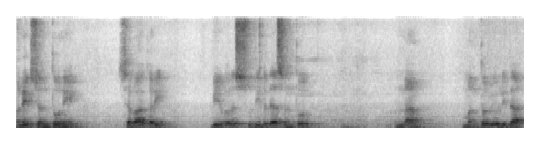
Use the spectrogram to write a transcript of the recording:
અનેક સંતોની સભા કરી. બે વર્ષ સુધી બધા સંતોના મંતવ્યો લીધા.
